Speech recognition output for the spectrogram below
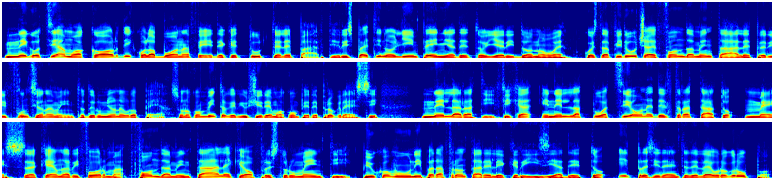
Negoziamo accordi con la buona fede che tutte le parti rispettino gli impegni, ha detto ieri Donoe. Questa fiducia è fondamentale per il funzionamento dell'Unione Europea. Sono convinto che riusciremo a compiere progressi nella ratifica e nell'attuazione del trattato MES, che è una riforma fondamentale che offre strumenti più comuni per affrontare le crisi, ha detto il presidente dell'Eurogruppo.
